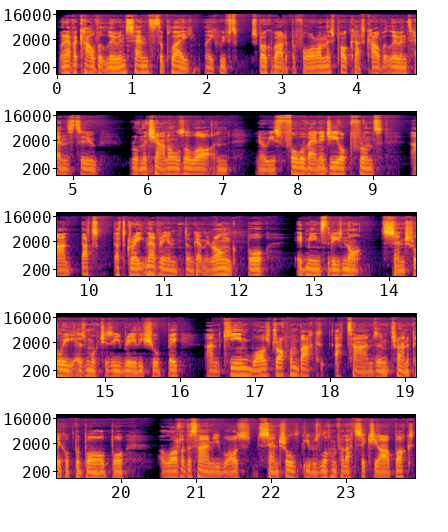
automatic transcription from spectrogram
whenever Calvert Lewin tends to play, like we've spoke about it before on this podcast, Calvert Lewin tends to run the channels a lot, and you know he's full of energy up front, and that's that's great and everything. Don't get me wrong, but it means that he's not centrally as much as he really should be. And Kean was dropping back at times and trying to pick up the ball, but a lot of the time he was central. He was looking for that six yard box.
